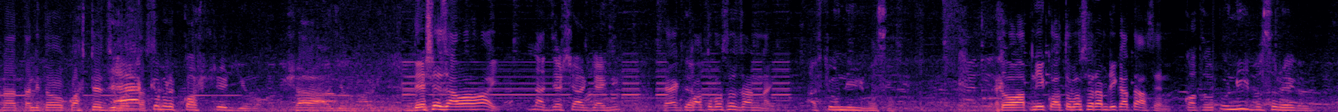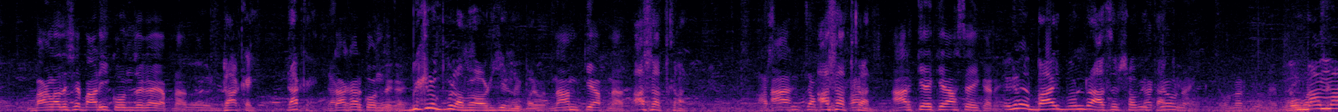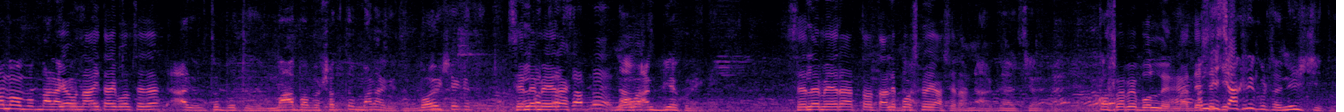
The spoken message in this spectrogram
আপনার তাহলে তো কষ্টের জীবন। একেবারে কষ্টের জীবন সারা জীবন দেশে যাওয়া হয়? না দেশে আর যাইনি। এক কত বছর যান নাই? আজকে উনিশ বছর। তো আপনি কত বছর আমেরিকাতে আছেন? কত উনিশ বছর হয়ে গেল। বাংলাদেশে বাড়ি কোন জায়গায় আপনার? ঢাকায় ঢাকায়। ঢাকার কোন জায়গায়? বিক্রমপুর আমার অরিজিনাল নাম কি আপনার? আসাদ খান। আসাদ খান। আর কে কে আছে এখানে? এখানে ভাই বোনরা আছে সবই থাকে। মা মা মা মারা কেউ নাই তাই বলছে যে? আর তো বলতেছে মা বাবা সব তো মারা গেছে বয়স হয়ে গেছে। ছেলে মেয়েরা না আমি বিয়ে করি ছেলে মেয়েরা তো তাহলে প্রশ্নই আসে না। না না, চলে না। কত কীভাবে বললেন? না দেশে চাকরি করতাম মিনিস্ট্রিতে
